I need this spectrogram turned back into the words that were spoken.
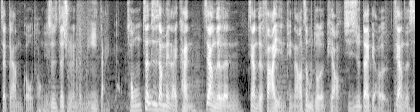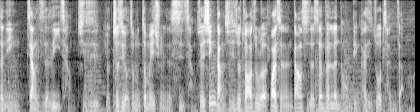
在跟他们沟通，也就是这群人的民意代表。从政治上面来看，这样的人这样的发言可以拿到这么多的票，其实就代表了这样的声音、这样子的立场，其实有就是有这么这么一群人的市场。所以新党其实就抓住了外省人当时的身份认同点，开始做成长哈。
